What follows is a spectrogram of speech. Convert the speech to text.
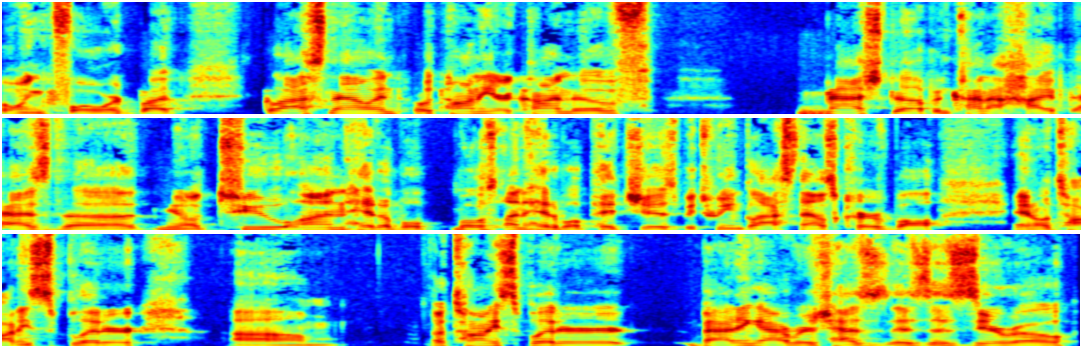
going forward. But Glasnow and Ohtani are kind of matched up and kind of hyped as the you know two unhittable most unhittable pitches between Glasnow's curveball and Ohtani's splitter. Um, Ohtani splitter batting average has is a zero.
